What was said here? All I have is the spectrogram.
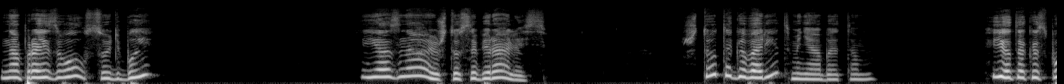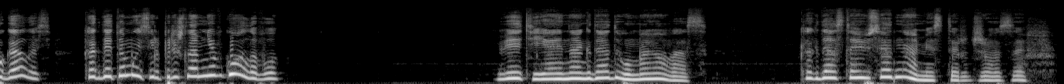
на произвол судьбы? Я знаю, что собирались. Что-то говорит мне об этом. Я так испугалась, когда эта мысль пришла мне в голову. Ведь я иногда думаю о вас, когда остаюсь одна, мистер Джозеф.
